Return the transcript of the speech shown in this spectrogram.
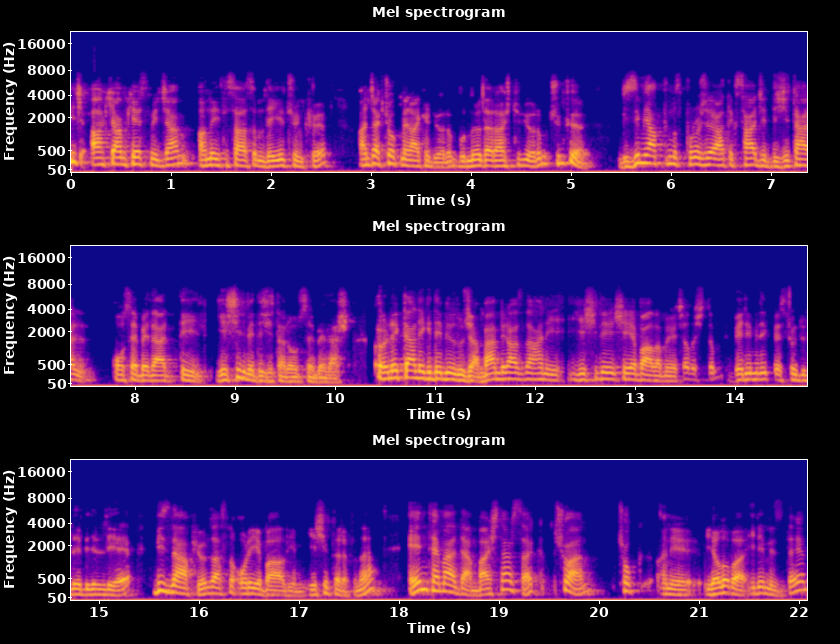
Hiç ahkam kesmeyeceğim. Ana ihtisasım değil çünkü. Ancak çok merak ediyorum. Bunları da araştırıyorum. Çünkü bizim yaptığımız projeler artık sadece dijital OSB'ler değil. Yeşil ve dijital OSB'ler. Örneklerle gidebiliriz hocam. Ben biraz daha hani yeşili şeye bağlamaya çalıştım. Verimlilik ve sürdürülebilirliğe. Biz ne yapıyoruz? Aslında orayı bağlayayım yeşil tarafına. En temelden başlarsak şu an çok hani Yalova ilimizde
